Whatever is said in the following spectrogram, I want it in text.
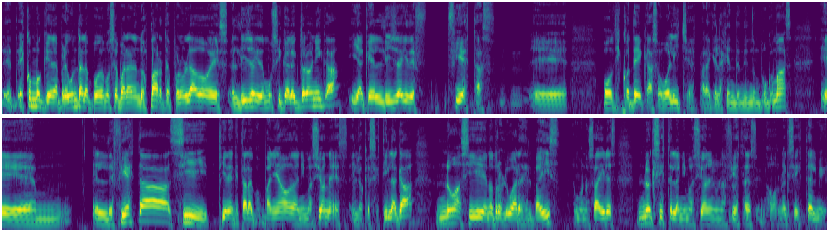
es como que la pregunta la podemos separar en dos partes. Por un lado es el DJ de música electrónica y aquel DJ de fiestas eh, o discotecas o boliches, para que la gente entienda un poco más. Eh, el de fiesta sí tiene que estar acompañado de animación, es, lo que se estila acá, no así en otros lugares del país. En Buenos Aires no existe la animación en una fiesta, es- no, no existe, el,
